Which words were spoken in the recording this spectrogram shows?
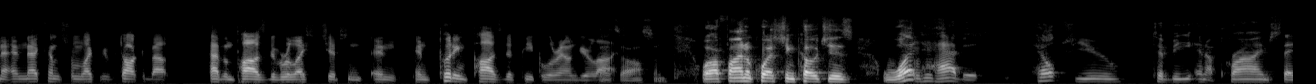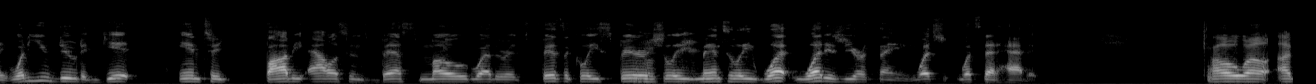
and that comes from like we've talked about having positive relationships and and and putting positive people around your life. That's awesome. Well, our final question, coach, is what Mhm. habit helps you to be in a prime state? What do you do to get into Bobby Allison's best mode, whether it's physically, mm-hmm. spiritually, mentally? What what is your thing? What's what's that habit? Oh well, I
